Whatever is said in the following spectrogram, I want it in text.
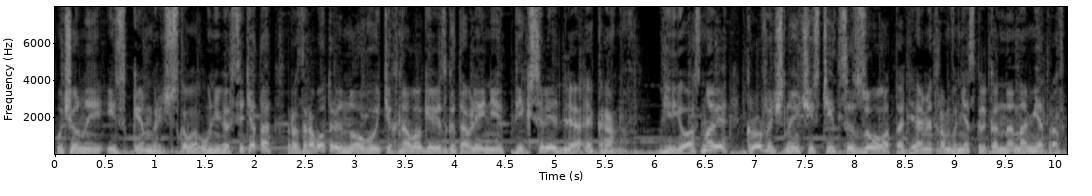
Ученые из Кембриджского университета разработали новую технологию изготовления пикселей для экранов – в ее основе крошечные частицы золота диаметром в несколько нанометров,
